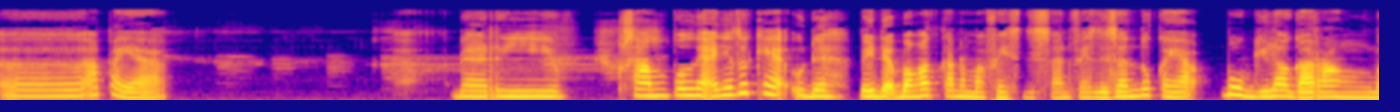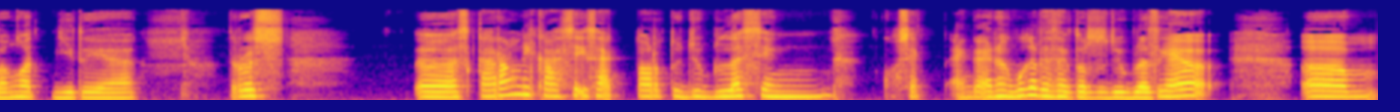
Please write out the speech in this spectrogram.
uh, apa ya? Dari sampulnya aja tuh kayak udah beda banget karena sama Face Sun. Face Sun tuh kayak, oh gila garang banget gitu ya. Terus uh, sekarang dikasih sektor 17 yang kok sek enggak enak banget ya sektor 17 kayak um,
